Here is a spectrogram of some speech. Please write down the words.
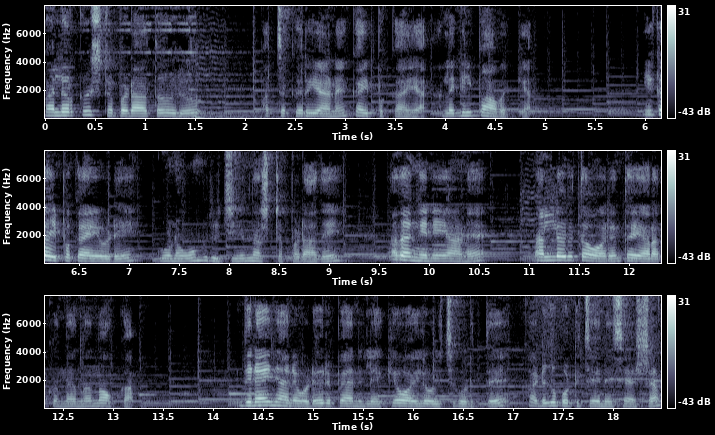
പലർക്കും ഇഷ്ടപ്പെടാത്ത ഒരു പച്ചക്കറിയാണ് കയ്പ്പക്കായ അല്ലെങ്കിൽ പാവയ്ക്ക. ഈ കയ്പ്പക്കായയുടെ ഗുണവും രുചിയും നഷ്ടപ്പെടാതെ അതെങ്ങനെയാണ് നല്ലൊരു തോരൻ തയ്യാറാക്കുന്നതെന്ന് നോക്കാം. ഇതിനായി ഞാനിവിടെ ഒരു പാനിലേക്ക് ഓയിൽ ഒഴിച്ചു കൊടുത്ത് കടുക് പൊട്ടിച്ചതിന് ശേഷം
